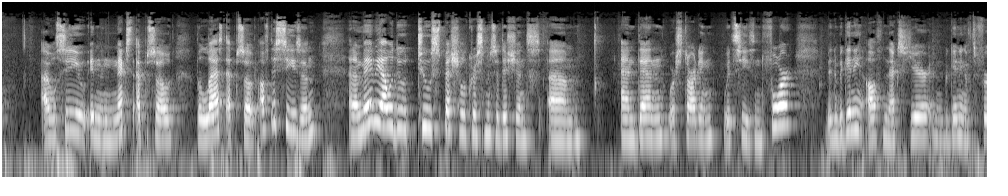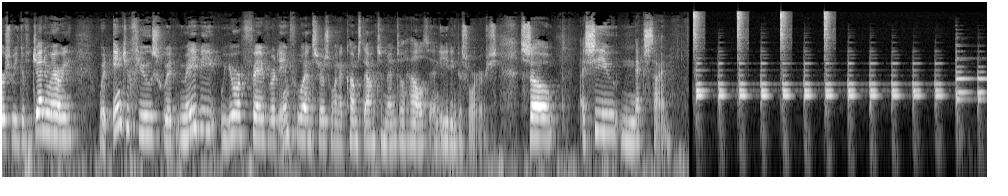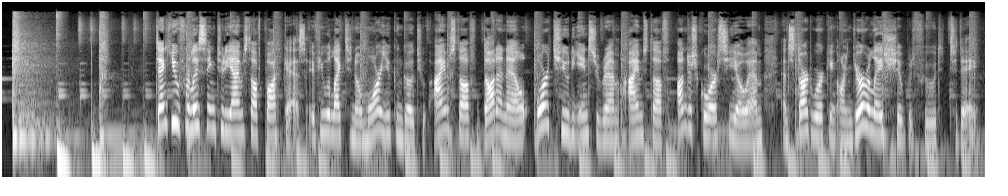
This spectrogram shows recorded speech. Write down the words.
I will see you in the next episode, the last episode of this season. And maybe I will do two special Christmas editions. Um, and then we're starting with season four in the beginning of next year, in the beginning of the first week of January, with interviews with maybe your favorite influencers when it comes down to mental health and eating disorders. So I see you next time. Thank you for listening to the I'm Stuff podcast. If you would like to know more, you can go to imstuff.nl or to the Instagram imstuff underscore com and start working on your relationship with food today.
